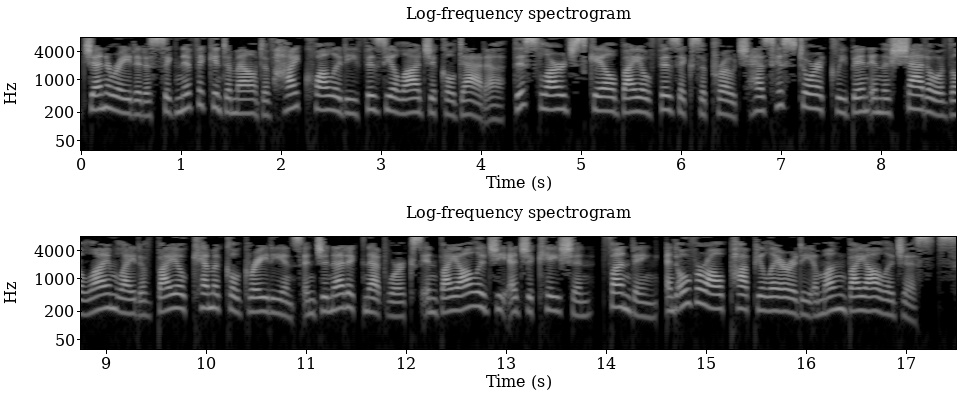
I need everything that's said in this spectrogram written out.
generated a significant amount of high-quality physiological data, this large-scale biophysics approach has historically been in the shadow of the limelight of biochemical gradients and genetic networks in biology education, funding, and overall popularity among biologists.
